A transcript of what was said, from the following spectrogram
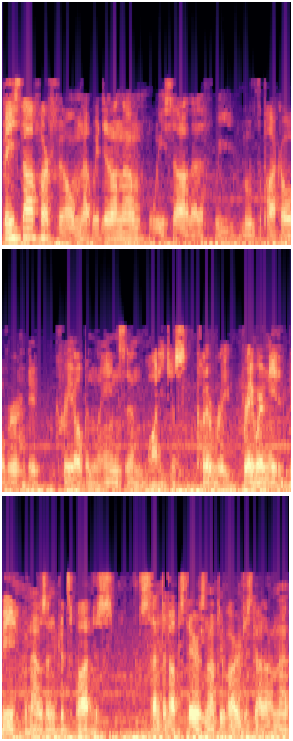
based off our film that we did on them, we saw that if we moved the puck over, it'd create open lanes, and Waddy just put it right, right where it needed to be, and I was in a good spot. Just sent it upstairs, not too hard, just got on that.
